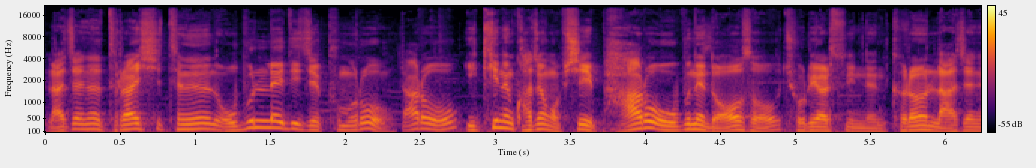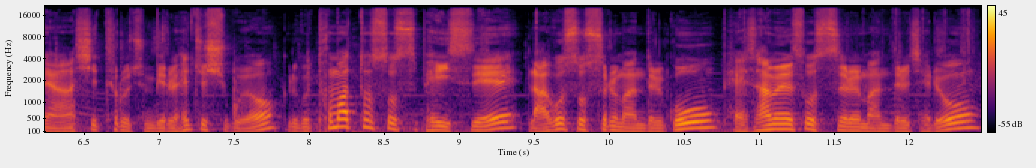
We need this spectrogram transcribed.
라자냐 드라이 시트는 오븐 레디 제품으로 따로 익히는 과정 없이 바로 오븐에 넣어서 조리할 수 있는 그런 라자냐 시트로 준비를 해주시고요. 그리고 토마토 소스 베이스에 라구 소스를 만들고 베사멜 소스를 만들 재료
